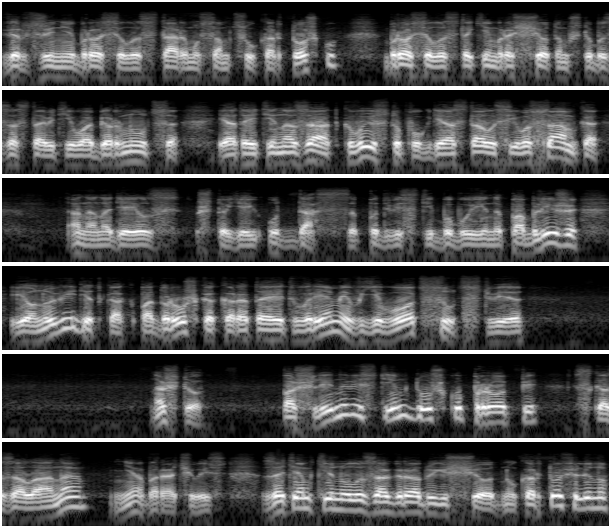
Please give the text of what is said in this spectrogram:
Вирджиния бросила старому самцу картошку, бросила с таким расчетом, чтобы заставить его обернуться и отойти назад, к выступу, где осталась его самка. Она надеялась, что ей удастся подвести бабуина поближе, и он увидит, как подружка коротает время в его отсутствие. «А что, пошли навестим душку Проппи», — сказала она, не оборачиваясь. Затем кинула за ограду еще одну картофелину.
